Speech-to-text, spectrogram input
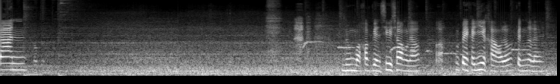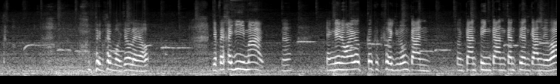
การลุงบอกเขาเปลี่ยนชื่อช่องแล้ว มันเป็นขยี้ข่าวแล้วมันเป็นอะไร เป็นใครบอกเจ้าแล้ว อย่าไปขยี้มากนะ อย่างน้อยๆก็ก็เคยอยู่ร่วมกัน ส่วนการติงกันการเตือนกันหรือว่า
